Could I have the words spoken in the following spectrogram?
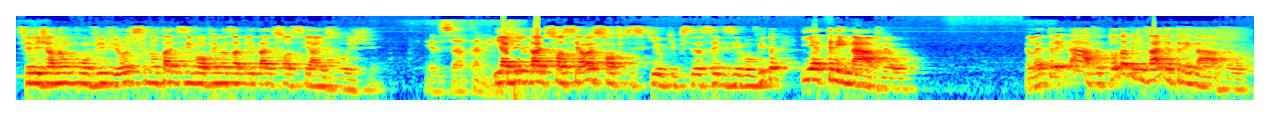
Se ele já não convive hoje, se não está desenvolvendo as habilidades sociais hoje. Exatamente. E a habilidade social é soft skill que precisa ser desenvolvida e é treinável. Ela é treinável, toda habilidade é treinável.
